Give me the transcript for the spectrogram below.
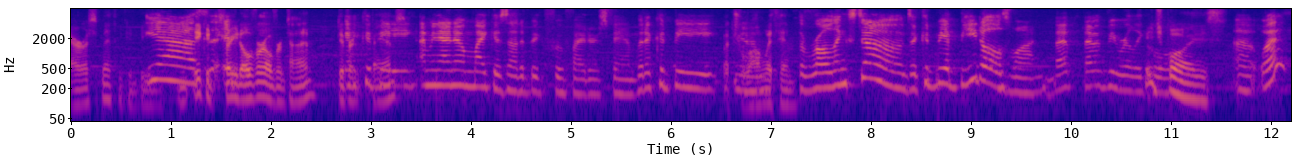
Aerosmith. It could be Yeah, It could trade it- over over time. Different it could bands. be. I mean, I know Mike is not a big Foo Fighters fan, but it could be. What's wrong know, with him? The Rolling Stones. It could be a Beatles one. That that would be really Beach cool. Boys. Uh, what?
